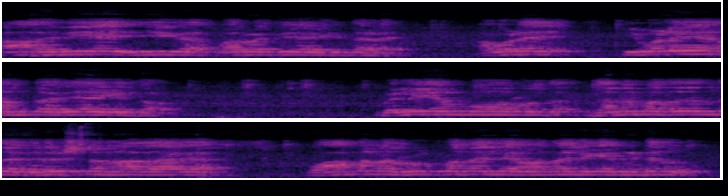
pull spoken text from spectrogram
ಆ ಹರಿಯೇ ಈಗ ಪಾರ್ವತಿಯಾಗಿದ್ದಾಳೆ. ಅವಳೇ, ಇವಳೇ ಅಂದು ಹರಿಯಾಗಿದ್ದಳು. ಬಲಿ ಎಂಬುವನು ಧನಮದದಿಂದ ಗರಿಷ್ಠನಾದಾಗ ವಾಮನ ರೂಪದಲ್ಲಿ ಅವನಲ್ಲಿಗೆ ನಡೆದು,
